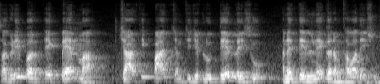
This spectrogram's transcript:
સગડી પર એક પેનમાં ચારથી પાંચ ચમચી જેટલું તેલ લઈશું અને તેલને ગરમ થવા દઈશું.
